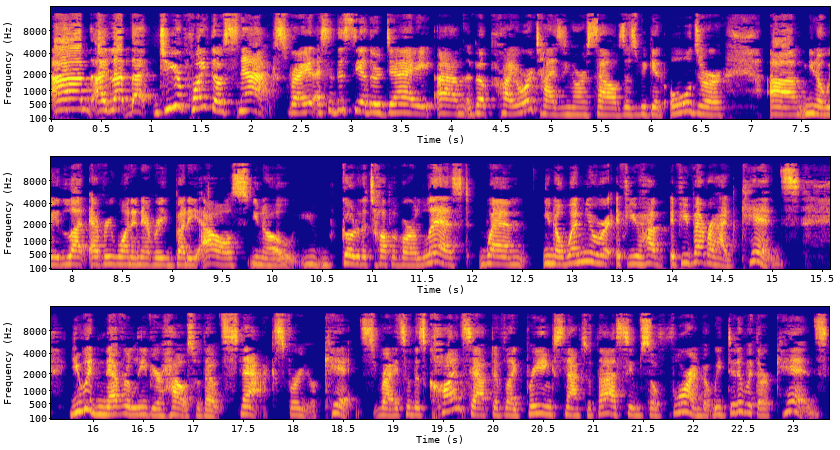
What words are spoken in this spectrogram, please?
I love that. To your point, though, snacks, right? I said this the other day, um, about prioritizing ourselves as we get older. Um, you know, we let everyone and every everybody else, you know, you go to the top of our list when, you know, when you were, if you have, if you've ever had kids, you would never leave your house without snacks for your kids, right? So this concept of like bringing snacks with us seems so foreign, but we did it with our kids.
